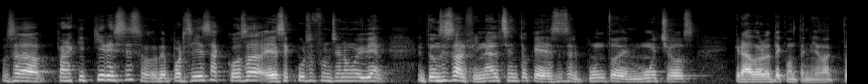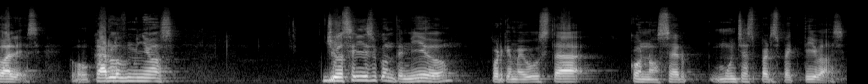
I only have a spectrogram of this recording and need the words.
O sea, ¿para qué quieres eso? De por sí esa cosa, ese curso funciona muy bien. Entonces al final siento que ese es el punto de muchos creadores de contenido actuales, como Carlos Muñoz. Yo seguí su contenido porque me gusta conocer muchas perspectivas.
